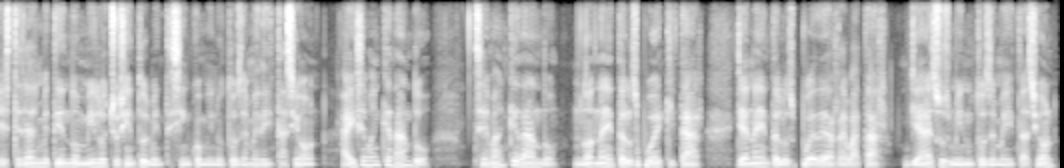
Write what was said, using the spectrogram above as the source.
estarías metiendo 1825 minutos de meditación. Ahí se van quedando, se van quedando. No, nadie te los puede quitar, ya nadie te los puede arrebatar. Ya esos minutos de meditación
